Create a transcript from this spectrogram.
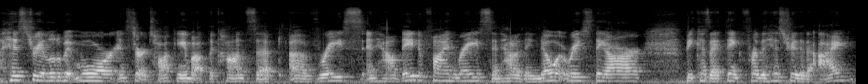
history a little bit more and start talking about the concept of race and how they define race and how do they know what race they are. Because I think for the history that I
